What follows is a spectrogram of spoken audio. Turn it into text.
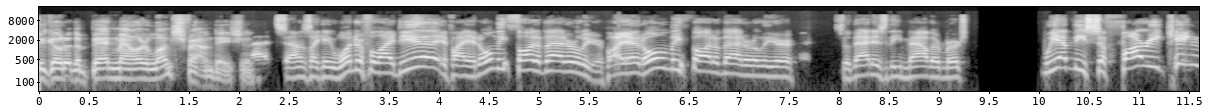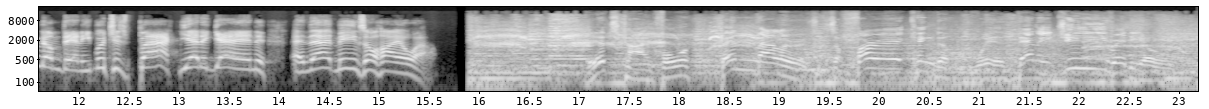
to go to the Ben Maller Lunch Foundation. That sounds like a wonderful idea. If I had only thought of that earlier, if I had only thought of that earlier. So that is the Maller merch. We have the Safari Kingdom, Danny, which is back yet again, and that means Ohio Al. It's time for Ben Maller's Safari Kingdom with Danny G Radio.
